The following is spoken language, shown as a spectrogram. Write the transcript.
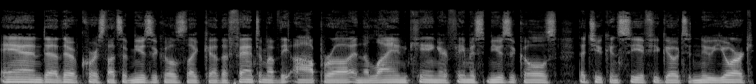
And uh, there are, of course, lots of musicals like uh, The Phantom of the Opera and The Lion King are famous musicals that you can see if you go to New York.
